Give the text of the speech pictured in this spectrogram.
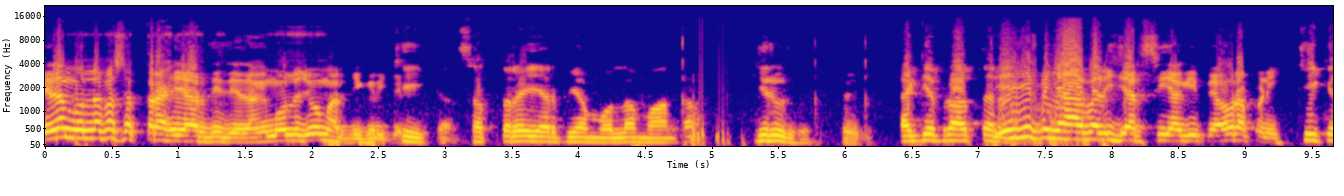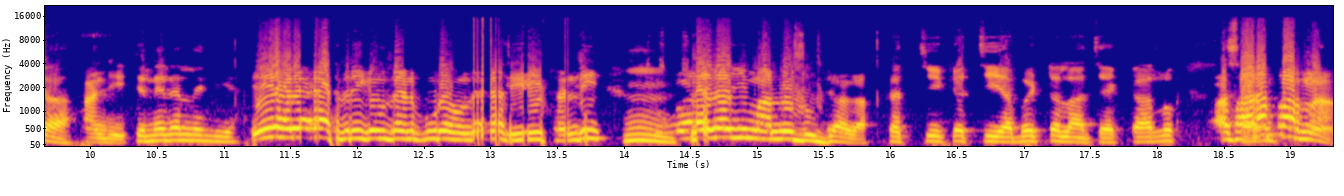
ਇਹਦਾ ਮੁੱਲ ਆਪਾਂ 70000 ਦੀ ਦੇ ਦਾਂਗੇ ਮੁੱਲ ਜੋ ਮਰਜ਼ੀ ਕਰੀ ਚੱਲ ਠੀਕ ਆ 70000 ਰੁਪਇਆ ਮੁੱਲ ਆ ਮਾਨਤਾ ਜ਼ਰੂਰ ਹੋ। ਅੱਗੇ ਪ੍ਰਾਪਤ ਇਹ ਜੀ ਪੰਜਾਬ ਵਾਲੀ ਜਰਸੀ ਆ ਗਈ ਪਿਓਰ ਆਪਣੀ। ਠੀਕ ਆ। ਹਾਂਜੀ। ਕਿੰਨੇ ਦਿਨ ਲੈਂਦੀ ਹੈ? ਇਹ ਹਲੇ 8 ਤਰੀਕ ਨੂੰ ਦਿਨ ਪੂਰੇ ਹੁੰਦੇ ਆ ਸੀ ਠੰਡੀ। ਇਹਦਾ ਜੀ ਮੰਨ ਲਓ ਦੂਜਾਗਾ ਕੱਚੀ ਕੱਚੀ ਆ ਬਈ ਢਲਾਂ ਚੈੱਕ ਕਰ ਲਓ। ਆ ਸਾਰਾ ਭਰਨਾ।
